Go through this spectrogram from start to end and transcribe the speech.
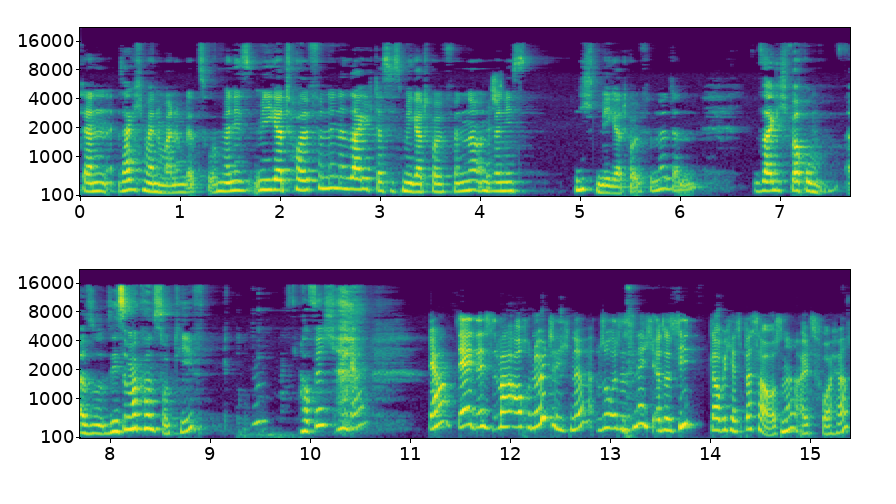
dann sage ich meine Meinung dazu. Und wenn ich es mega toll finde, dann sage ich, dass ich es mega toll finde. Und wenn ich es nicht mega toll finde, dann sage ich warum. Also sie ist immer konstruktiv. Hoffe ich. Ja. Ja, das war auch nötig, ne? So ist es nicht. Also es sieht, glaube ich, jetzt besser aus, ne, als vorher.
